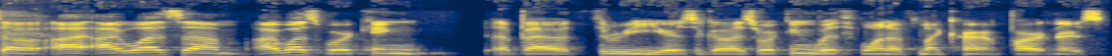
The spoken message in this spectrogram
So I, I was um I was working about three years ago. I was working with one of my current partners,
